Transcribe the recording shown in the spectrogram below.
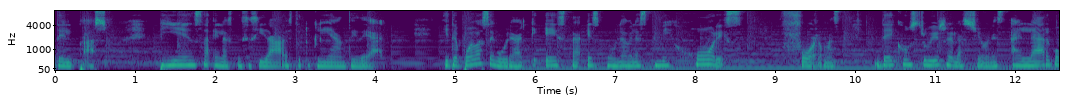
del paso. piensa en las necesidades de tu cliente ideal. Y te puedo asegurar que esta es una de las mejores formas de construir relaciones a largo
